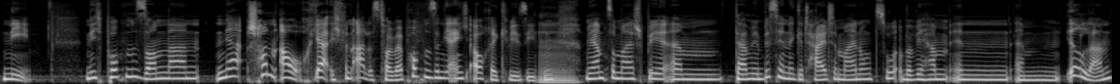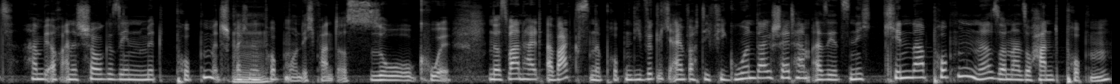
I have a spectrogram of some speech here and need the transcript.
Nee, nicht Puppen, sondern, ja, schon auch. Ja, ich finde alles toll, weil Puppen sind ja eigentlich auch Requisiten. Wir haben zum Beispiel, ähm, da haben wir ein bisschen eine geteilte Meinung zu, aber wir haben in ähm, Irland, haben wir auch eine Show gesehen mit Puppen, mit sprechenden Puppen und ich fand das so cool. Und das waren halt erwachsene Puppen, die wirklich einfach die Figuren dargestellt haben, also jetzt nicht Kinderpuppen, ne, sondern so Handpuppen.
